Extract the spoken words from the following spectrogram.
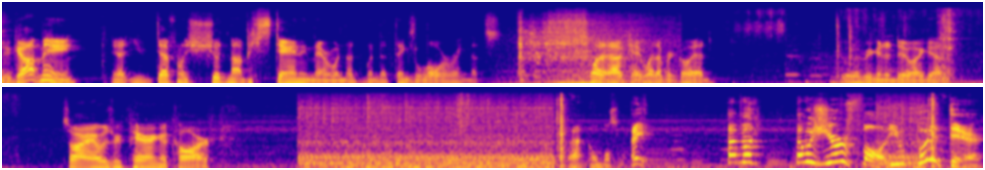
You got me. Yeah, you definitely should not be standing there when the when the thing's lowering. That's what. Okay, whatever. Go ahead. Do whatever you're gonna do, I guess. Sorry, I was repairing a car. That almost. Hey, that was your fault. You put it there.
